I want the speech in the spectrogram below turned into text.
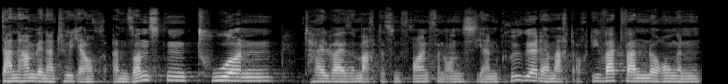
Dann haben wir natürlich auch ansonsten Touren. Teilweise macht es ein Freund von uns, Jan Krüger, der macht auch die Wattwanderungen.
